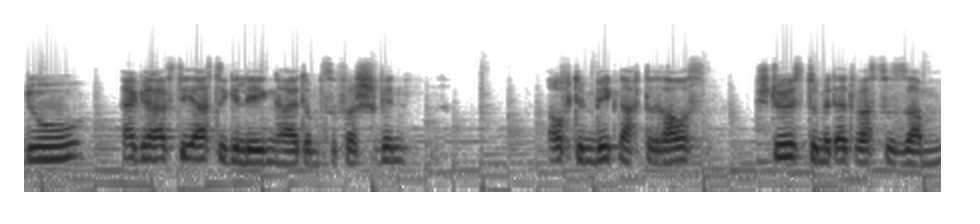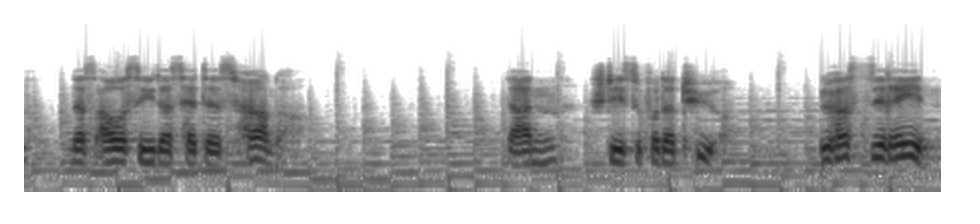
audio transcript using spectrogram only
Du ergreifst die erste Gelegenheit, um zu verschwinden. Auf dem Weg nach draußen stößt du mit etwas zusammen, das aussieht, als hätte es Hörner. Dann stehst du vor der Tür. Du hörst Sirenen.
